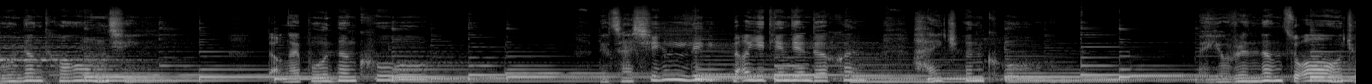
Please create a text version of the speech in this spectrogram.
不能同情。当爱不能哭，留在心里那一点点的恨还真苦。没有人能做主，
